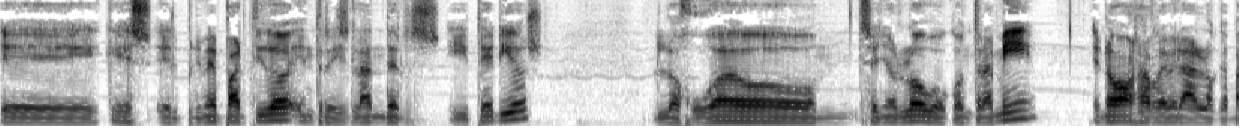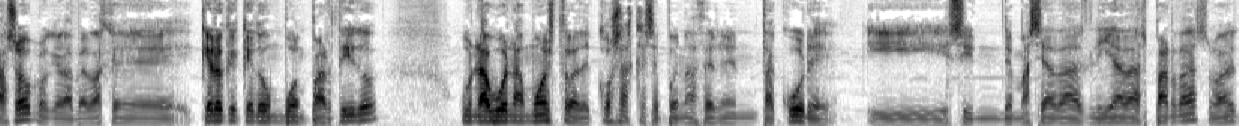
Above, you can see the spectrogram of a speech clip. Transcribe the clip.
eh, que es el primer partido entre Islanders y Terios. Lo jugó mm, señor Lobo contra mí. Eh, No vamos a revelar lo que pasó, porque la verdad es que creo que quedó un buen partido. Una buena muestra de cosas que se pueden hacer en Takure y sin demasiadas liadas pardas, ¿vale?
